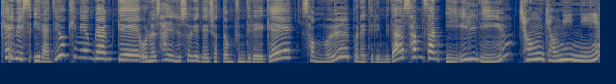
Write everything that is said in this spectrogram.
KBS 이라디오 김혜영과 함께 오늘 사연을 소개되셨던 분들에게 선물 보내드립니다. 3321님, 정경희님,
